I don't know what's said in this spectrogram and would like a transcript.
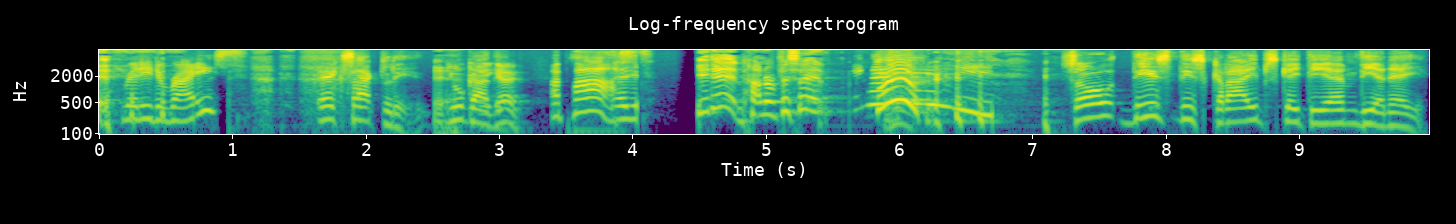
ready to race. Exactly. Yeah. You got it. Go. I passed. You did, 100%. so this describes KTM DNA.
